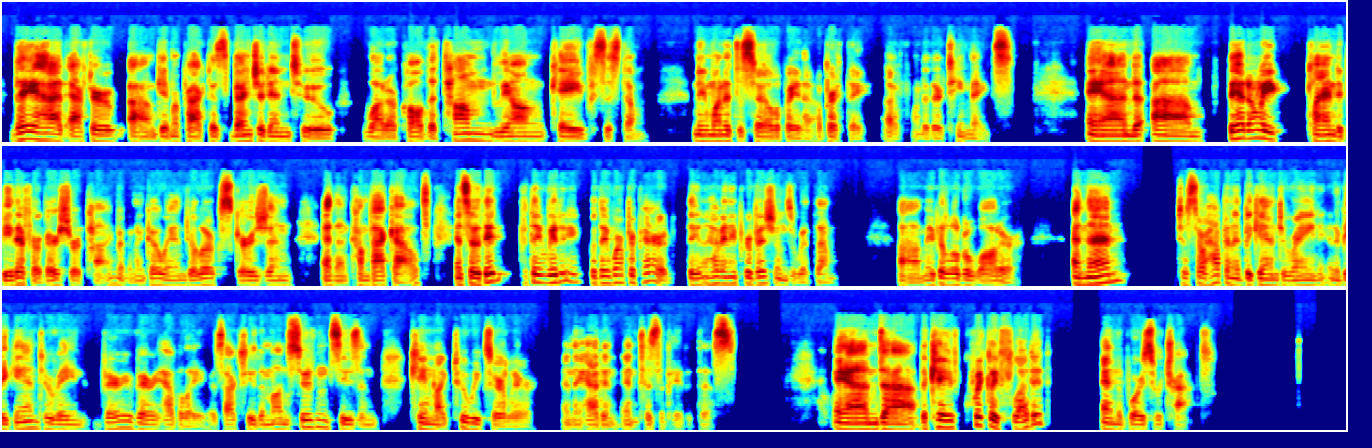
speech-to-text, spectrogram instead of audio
They had, after um, game of practice, ventured into what are called the Tham Luang Cave system. And they wanted to celebrate a, a birthday of one of their teammates. And um, they had only planned to be there for a very short time. They're going to go in, do a little excursion, and then come back out. And so they they really they weren't prepared. They didn't have any provisions with them, uh, maybe a little bit of water. And then just so happened it began to rain, and it began to rain very very heavily. It's actually the monsoon season came like two weeks earlier, and they hadn't anticipated this. And uh, the cave quickly flooded, and the boys were trapped.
